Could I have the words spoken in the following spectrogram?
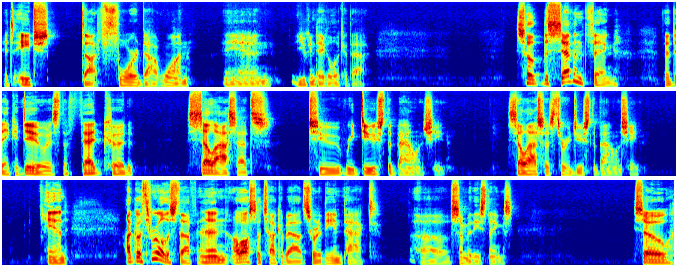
It's h.4.1 and you can take a look at that so the seventh thing that they could do is the Fed could sell assets to reduce the balance sheet, sell assets to reduce the balance sheet. And I'll go through all this stuff and then I'll also talk about sort of the impact of some of these things. So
